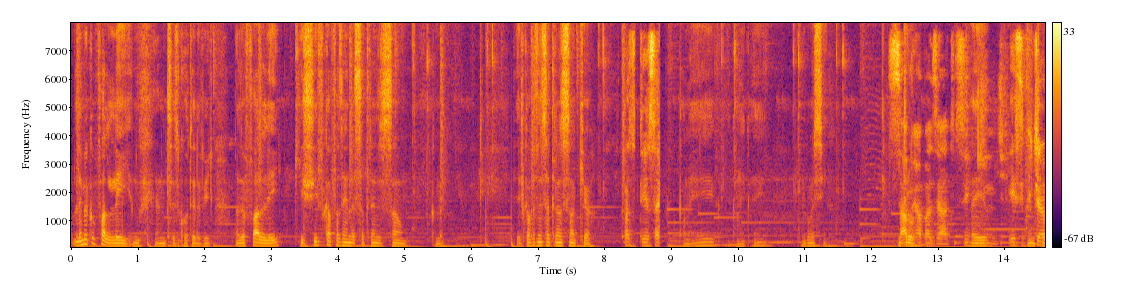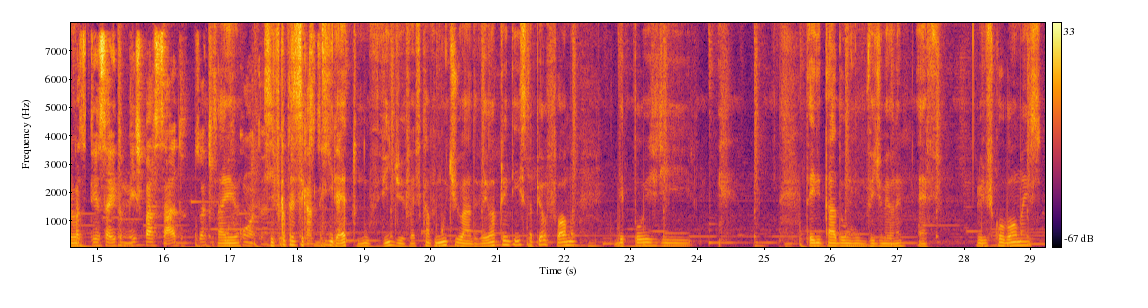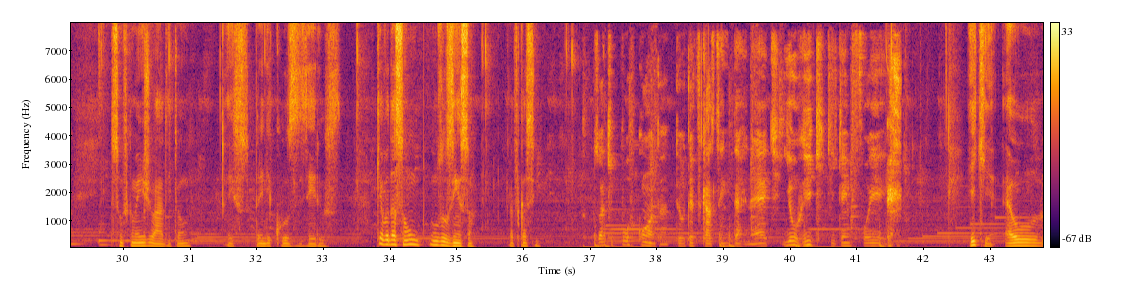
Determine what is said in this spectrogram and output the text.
Lembra que eu falei, não sei se eu cortei do vídeo, mas eu falei que se ficar fazendo essa transição. Calma aí. Se ficar fazendo essa transição aqui, ó. Pra ter saído. Calma aí, calma aí, calma aí. No comecinho. Salve Entrou. rapaziada, seguinte, esse vídeo Entrou. era pra ter saído mês passado, só que Saiu. por conta. Se ter fazendo isso aqui direto no vídeo, vai ficar muito enjoado, velho. Eu aprendi isso da pior forma depois de ter editado um vídeo meu, né? F. O vídeo ficou bom, mas o som fica meio enjoado. Então, é isso. Aprendi com os zeros. Aqui eu vou dar só um, um zoomzinho só. Pra ficar assim. Só que por conta de eu ter ficado sem internet. E o Rick, que quem foi. Rick é o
